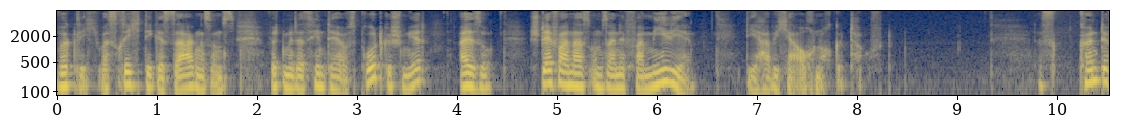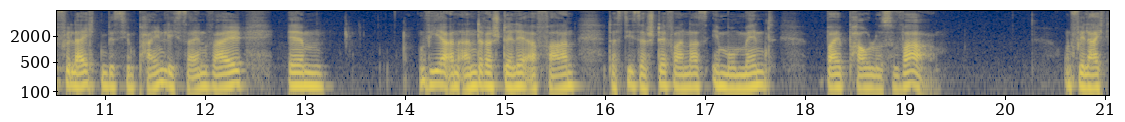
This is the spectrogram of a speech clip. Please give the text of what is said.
wirklich was Richtiges sagen, sonst wird mir das hinterher aufs Brot geschmiert. Also Stephanas und seine Familie, die habe ich ja auch noch getauft. Das könnte vielleicht ein bisschen peinlich sein, weil ähm, wir an anderer Stelle erfahren, dass dieser Stephanas im Moment bei Paulus war. Und vielleicht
